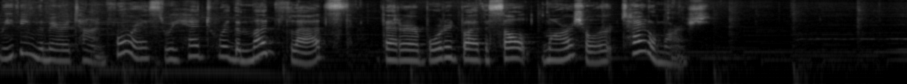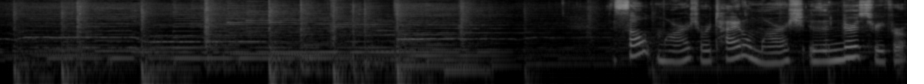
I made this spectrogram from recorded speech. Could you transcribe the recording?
Leaving the maritime forest, we head toward the mud flats that are bordered by the salt marsh or tidal marsh. The salt marsh or tidal marsh is a nursery for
